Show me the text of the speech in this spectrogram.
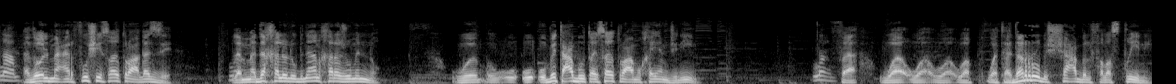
نعم. هذول ما عرفوش يسيطروا على غزة. لما دخلوا لبنان خرجوا منه. وبتعبوا تيسيطروا على مخيم جنين. نعم. ف و و و و وتدرب الشعب الفلسطيني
